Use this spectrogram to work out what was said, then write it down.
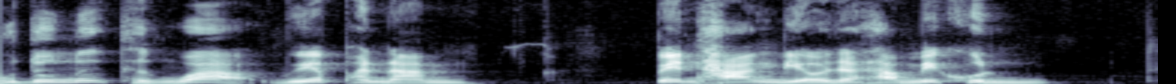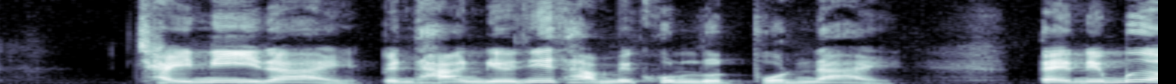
คุณต้องนึกถึงว่าเว็บพนันเป็นทางเดียวจะทำให้คุณใช้หนี้ได้ เป็นทางเดียวที่ทำให้คุณหลุดพ้นได้ แต่ในเมื่อ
